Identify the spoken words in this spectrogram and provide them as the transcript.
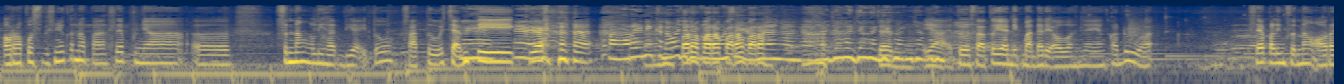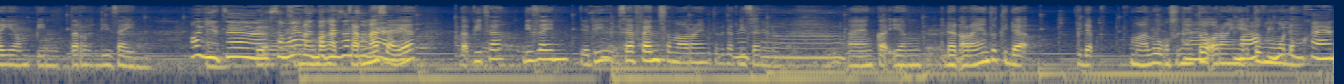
aura positifnya kenapa? Saya punya eh, senang melihat dia itu satu cantik. Eh, parah ini kenapa Parah, jadi parah, parah, ya? parah. Enggak, enggak, enggak, enggak, jangan jangan Dan jangan jangan ya itu satu yang nikmat dari Allahnya. Yang kedua, saya paling senang orang yang pinter desain. oh gitu Ya, semuanya senang banget karena ya? saya nggak bisa desain jadi saya fans sama orang yang pintar desain nah yang ke yang dan orangnya tuh tidak tidak malu maksudnya tuh orangnya maaf, itu ini mudah. bukan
